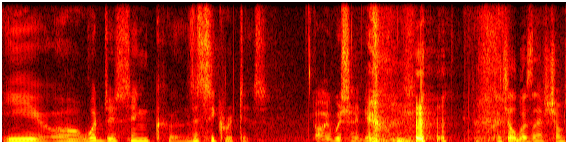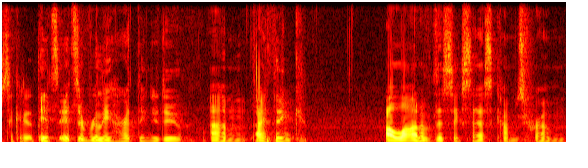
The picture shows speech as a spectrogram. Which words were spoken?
И uh, what do you think the secret is? Oh, I wish I knew. Хотел бы знать, в чем секрет. It's, it's a really hard thing to do. Um, I think a lot of the success comes from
